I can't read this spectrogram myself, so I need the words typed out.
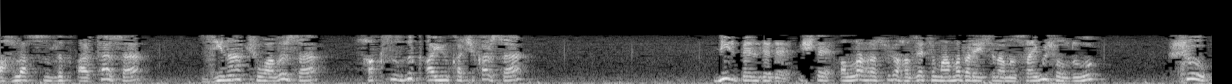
ahlaksızlık artarsa, zina çoğalırsa, haksızlık ayyuka çıkarsa, bir beldede işte Allah Resulü Hazreti Muhammed Aleyhisselam'ın saymış olduğu şu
